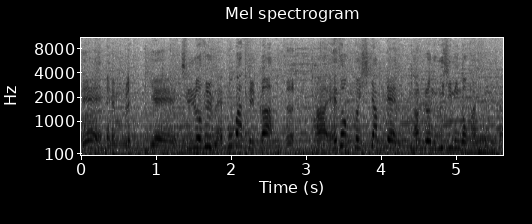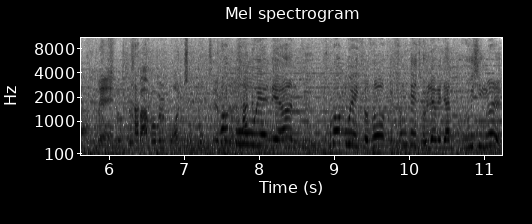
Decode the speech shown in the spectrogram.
좋은데, 예, 질럿을 왜 뽑았을까? 아, 에서부터 시작된 아, 그런 의심인 것 같습니다. 네. 그 마법을 원천 봉쇄. 초반보에 대한 그 초반보에 있어서 그 상대 전략에 대한 그 의심을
